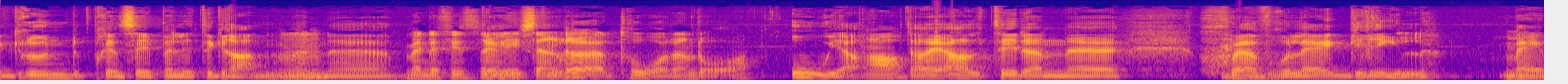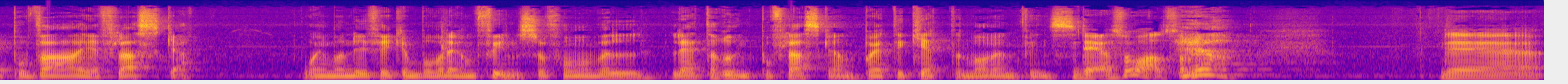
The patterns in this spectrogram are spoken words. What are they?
grundprincipen lite grann. Men, eh, Mm. Men det finns en är liten röd tråd ändå. Oh ja, Ja. där är alltid en eh, Chevrolet-grill med Mm. på varje flaska. Och är man nyfiken på var den finns så får man väl leta runt på flaskan, på etiketten var den finns. Det är så alltså? Ja. Det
